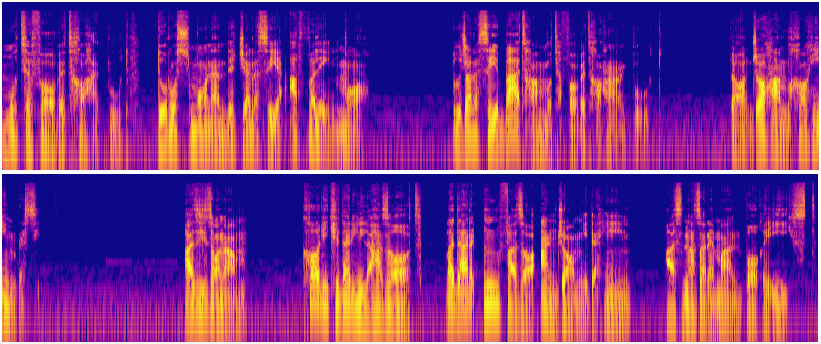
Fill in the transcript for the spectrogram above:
متفاوت خواهد بود درست مانند جلسه اول این ماه دو جلسه بعد هم متفاوت خواهند بود به آنجا هم خواهیم رسید عزیزانم کاری که در این لحظات و در این فضا انجام می دهیم از نظر من واقعی است.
